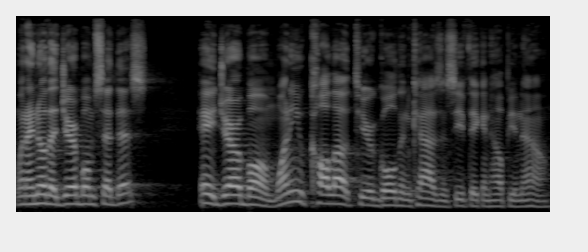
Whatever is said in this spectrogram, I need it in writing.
when I know that Jeroboam said this? Hey, Jeroboam, why don't you call out to your golden calves and see if they can help you now?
